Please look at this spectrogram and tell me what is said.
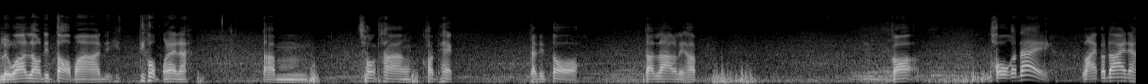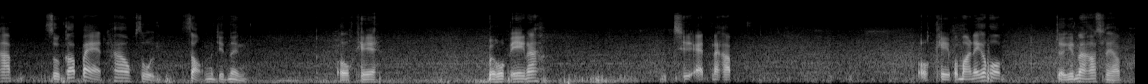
หรือว่าลองติดต่อมาที่ที่ผมก็ได้นะ ตามช่องทางคอนแทคการติดต่อด้านล่างเลยครับ ก็โทรก็ได้ไลน์ก็ได้นะครับ 0 9 8 5 6 0 2 1 7 1 โอเค เบอร์ผมเองนะ ชื่อแอดนะครับ โอเค ประมาณนี้ครับผม เจอกันหน้าครับสวัสดีครับ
